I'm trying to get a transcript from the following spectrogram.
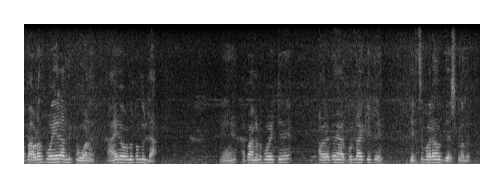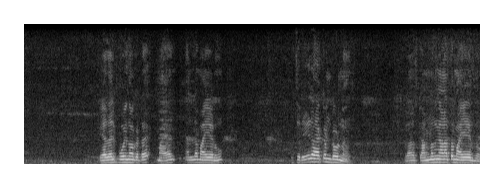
അപ്പോൾ അവിടെ പോയി രാത്രി പോവാണ്. ആയി തുറന്നിട്ടൊന്നുമില്ല. ഏ അപ്പോൾ അങ്ങോട്ട് പോയിട്ട് അവരൊക്കെ എയർപോർട്ടിലാക്കിയിട്ട് തിരിച്ചു പോരാൻ ഉദ്ദേശിക്കണത്. ഏതായാലും പോയി നോക്കട്ടെ. മഴ നല്ല മഴയായിരുന്നു. ചെറിയൊരാക്കുണ്ടോന്ന് കണ്ണൊന്നും കാണാത്ത മഴയായിരുന്നു.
